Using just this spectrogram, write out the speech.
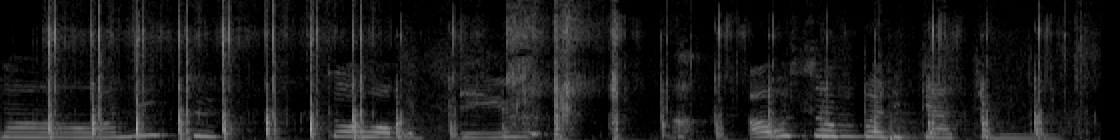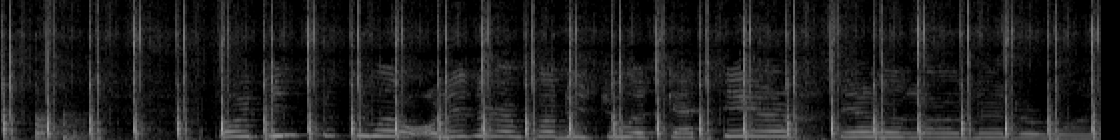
No, I need to Oh, go over there. Oh, somebody catching me. So this is the only thing I'm going to do is get there. There's another one.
